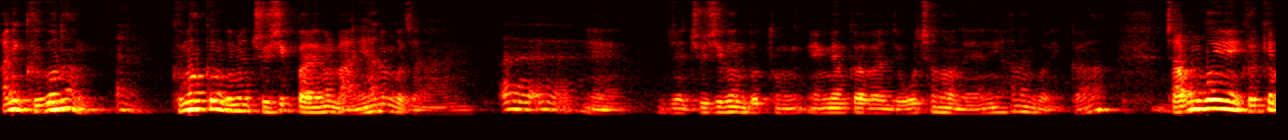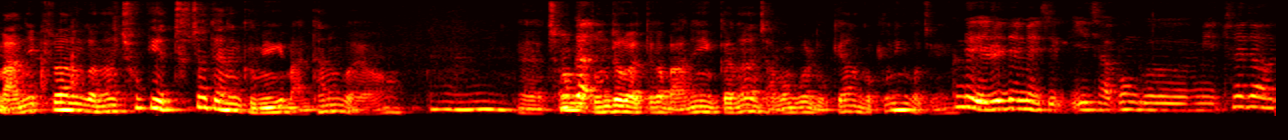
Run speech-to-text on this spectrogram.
아니 그거는 네. 그만큼 그러면 주식 발행을 많이 하는 에, 에. 예. 이제 주식은 보통 액면가가 이제 5천 원에 하는 거니까 자본금이 그렇게 많이 필요한 거는 초기에 투자되는 금액이 많다는 거예요. 음. 예, 처음에 그러니까- 돈 들어갈 때가 많으니까는 자본금을 높게 하는 것 뿐인 거지. 근데 예를 들면 이제 이 자본금이 최저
